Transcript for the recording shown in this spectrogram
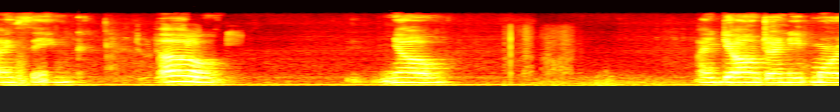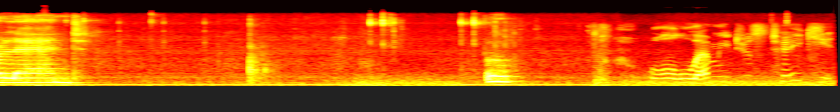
I think. Oh. No. I don't. I need more land. Boop. Well, let me just take it.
